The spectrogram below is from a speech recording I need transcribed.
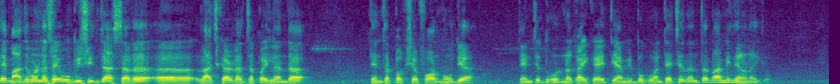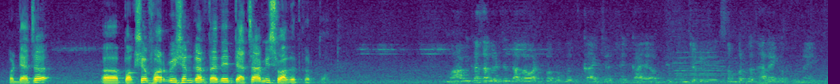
ते माझं म्हणणं असं आहे ओबीसीचं असणारं राजकारणाचं पहिल्यांदा त्यांचा पक्ष फॉर्म होऊ द्या. त्यांचे धोरणं काय काय ते आम्ही बघू आणि त्याच्यानंतर मग आम्ही निर्णय घेऊ. पण त्याचं पक्ष फॉर्मेशन करता ते त्याचं आम्ही स्वागत करतो. महाविकास आघाडीच्या जागा वाटपाबाबत काय चर्चा आहे? काय अपडेट तुमच्याकडे संपर्क झालाय का पुन्हा एकदा?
